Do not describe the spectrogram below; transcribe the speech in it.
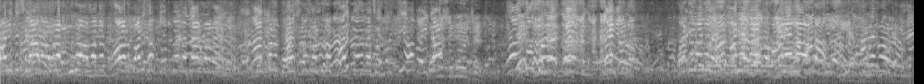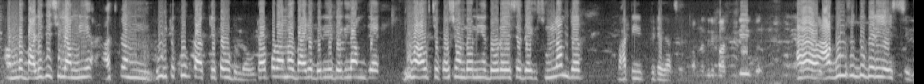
বাড়িতে ছিলাম আমরা পুরো আমাদের ঘর বাড়ি সব কেঁপে গেছে একবারে। একবারে বয়স্ক মানুষ ভয় পেয়ে গেছে কি হবে এটা এই তো আমরা বাড়িতে ছিলাম নিয়ে আজকে ভূমিটা খুব কা- কেঁপে উঠল। ওঠার পর আমরা বাইরে বেরিয়ে দেখলাম যে ধোঁয়া উঠছে প্রচণ্ড নিয়ে দৌড়ে এসে দেখ শুনলাম যে ভাটি ফেটে গেছে। হ্যাঁ আগুন শুধু বেরিয়ে এসেছিল।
